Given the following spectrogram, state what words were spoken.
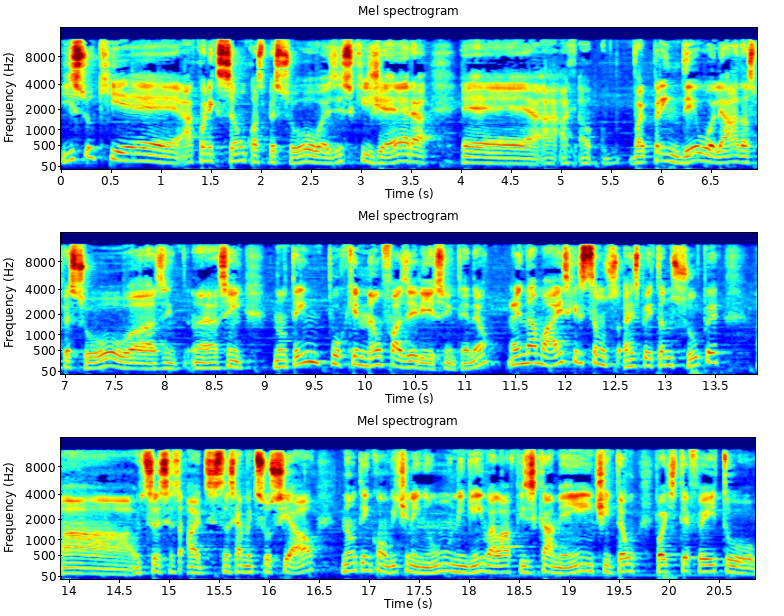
isso que é a conexão com as pessoas, isso que gera, é, a- a- vai prender o olhar das pessoas, en- é, assim, não tem por que não fazer isso, entendeu? Ainda mais que eles estão respeitando super a, o distanciamento social, não tem convite nenhum, ninguém vai lá fisicamente, então pode ter feito,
